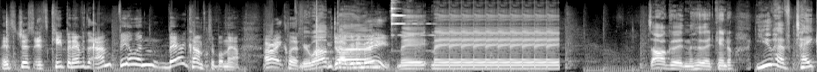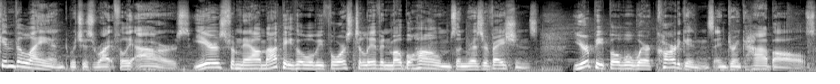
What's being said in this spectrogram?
It's just it's keeping everything. I'm feeling very comfortable now. All right, Cliff. You're welcome. You talking to me? Me, me. It's all good in the hood, Kendall. You have taken the land which is rightfully ours. Years from now, my people will be forced to live in mobile homes on reservations. Your people will wear cardigans and drink highballs.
